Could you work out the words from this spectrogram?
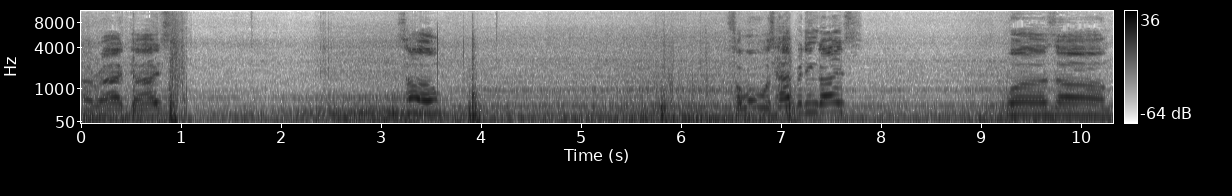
All right, guys. So, so what was happening, guys, was um,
